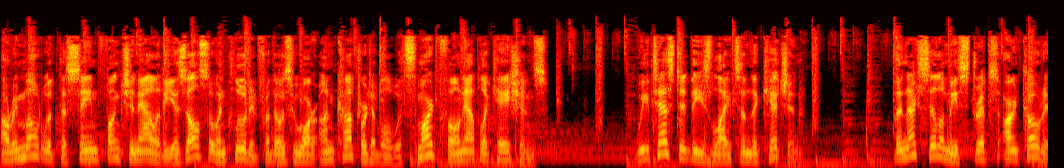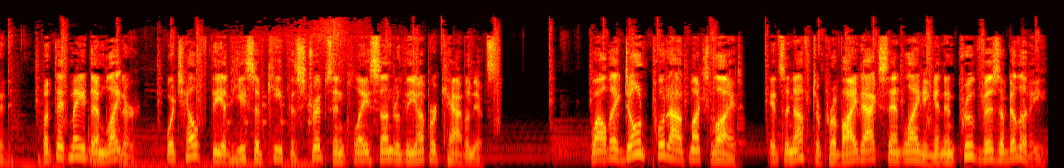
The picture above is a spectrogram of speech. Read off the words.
A remote with the same functionality is also included for those who are uncomfortable with smartphone applications. We tested these lights in the kitchen. The Nexillumi strips aren't coated, but they've made them lighter, which helped the adhesive keep the strips in place under the upper cabinets. While they don't put out much light, it's enough to provide accent lighting and improve visibility.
